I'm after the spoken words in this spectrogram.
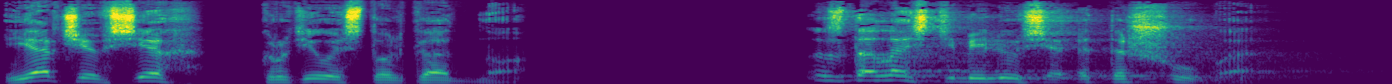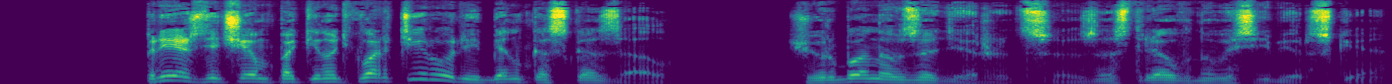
Ярче всех крутилось только одно. «Сдалась тебе, Люся, эта шуба». Прежде чем покинуть квартиру, Ребенко сказал. Чурбанов задержится, застрял в Новосибирске.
